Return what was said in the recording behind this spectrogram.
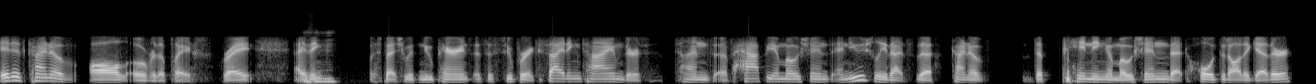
it is kind of all over the place, right? I mm-hmm. think, especially with new parents, it's a super exciting time. There's tons of happy emotions, and usually that's the kind of the pinning emotion that holds it all together.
